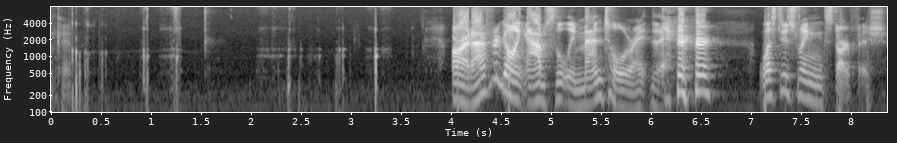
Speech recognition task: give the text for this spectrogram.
Okay. Alright, after going absolutely mental right there, let's do swinging starfish.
